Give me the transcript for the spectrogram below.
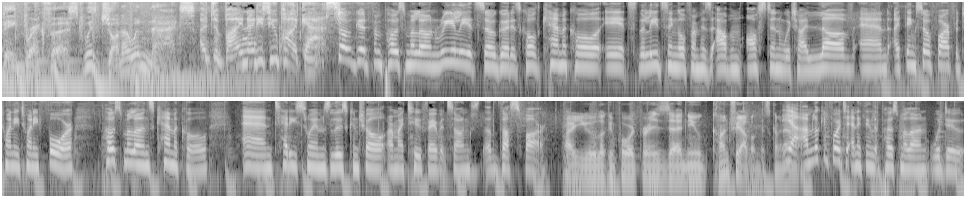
Big Breakfast with Jono and Nat. A Dubai 92 podcast. So good from Post Malone. Really, it's so good. It's called Chemical. It's the lead single from his album Austin, which I love. And I think so far for 2024, Post Malone's Chemical and Teddy Swims Lose Control are my two favorite songs uh, thus far. Are you looking forward for his uh, new country album that's coming out? Yeah, I'm looking forward to anything that Post Malone would do.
